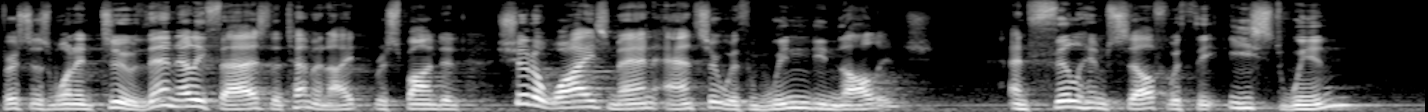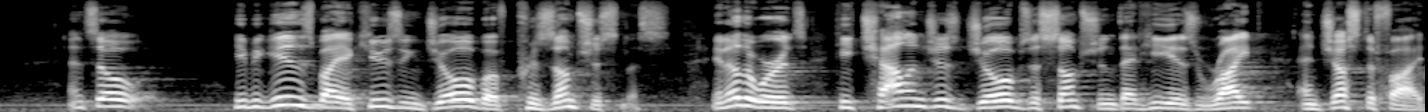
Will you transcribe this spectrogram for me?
verses one and two. Then Eliphaz the Temanite responded, should a wise man answer with windy knowledge and fill himself with the east wind? And so he begins by accusing Job of presumptuousness. In other words, he challenges Job's assumption that he is right and justified,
